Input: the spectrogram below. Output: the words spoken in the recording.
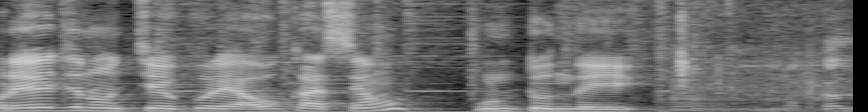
ప్రయోజనం చేకూరే అవకాశం ఉంటుంది. మొక్కలు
